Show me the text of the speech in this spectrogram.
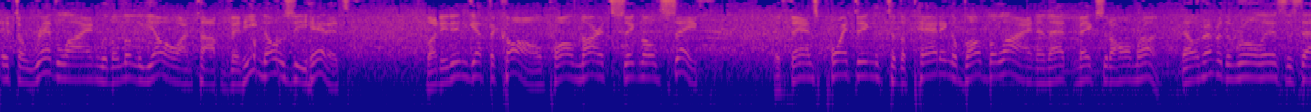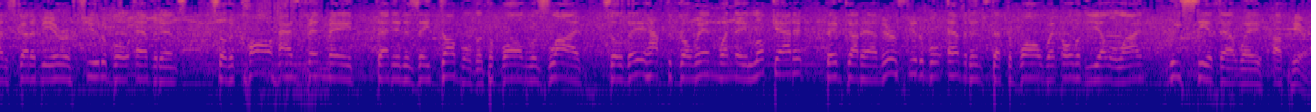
It's a red line with a little yellow on top of it. He knows he hit it, but he didn't get the call. Paul Nauert signaled safe. The fans pointing to the padding above the line, and that makes it a home run. Now remember the rule is is that it's got to be irrefutable evidence. So the call has been made that it is a double, that the ball was live. So they have to go in when they look at it. They've got to have irrefutable evidence that the ball went over the yellow line. We see it that way up here.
